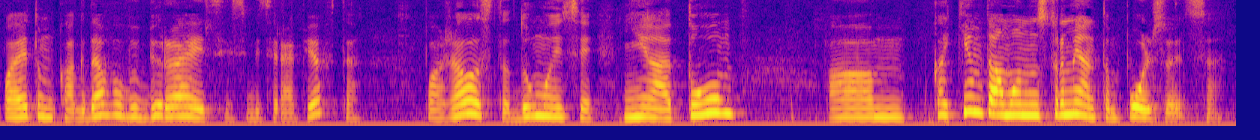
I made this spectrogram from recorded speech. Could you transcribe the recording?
Поэтому, когда вы выбираете себе терапевта, пожалуйста, думайте не о том, каким там он инструментом пользуется –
